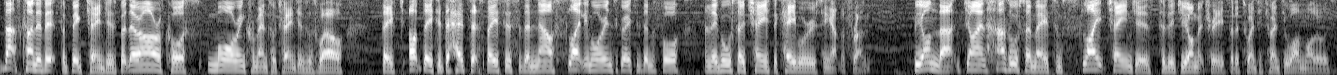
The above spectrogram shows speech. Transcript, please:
That's kind of it for big changes, but there are of course more incremental changes as well. They've updated the headset spacers so they're now slightly more integrated than before, and they've also changed the cable routing at the front. Beyond that, Giant has also made some slight changes to the geometry for the 2021 models.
